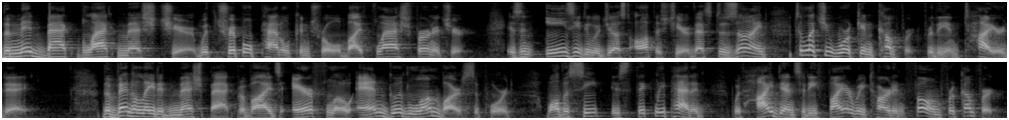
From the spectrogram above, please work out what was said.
The mid-back black mesh chair with triple paddle control by Flash Furniture is an easy to adjust office chair that's designed to let you work in comfort for the entire day. The ventilated mesh back provides airflow and good lumbar support while the seat is thickly padded with high density fire retardant foam for comfort.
